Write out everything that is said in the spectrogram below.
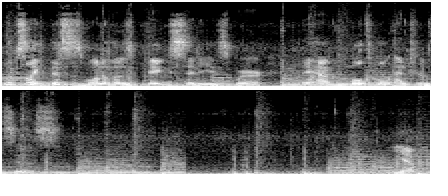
Looks like this is one of those big cities where they have multiple entrances. Yep.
